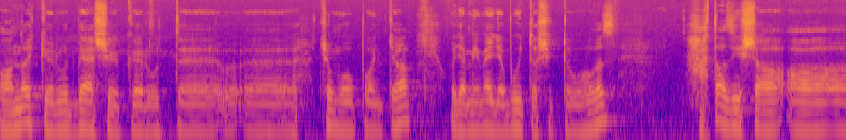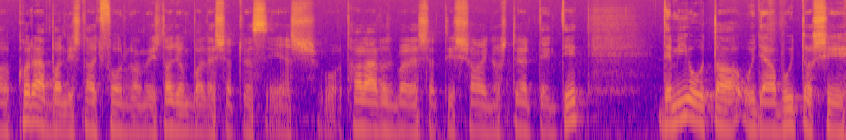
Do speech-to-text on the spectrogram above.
A nagykörút, belső körút csomópontja, hogy ami megy a bújtosítóhoz, Hát az is a, a korábban is nagy forgalom és nagyon balesetveszélyes volt. Halálos baleset is sajnos történt itt, de mióta ugye a Bújtosi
